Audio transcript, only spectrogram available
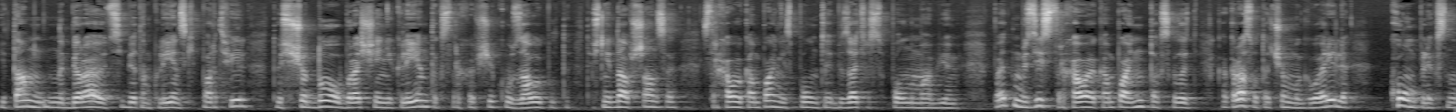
и там набирают себе там клиентский портфель, то есть еще до обращения клиента к страховщику за выплаты, то есть не дав шанса страховой компании исполнить обязательства в полном объеме. Поэтому здесь страховая компания, ну так сказать, как раз вот о чем мы говорили, комплексно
